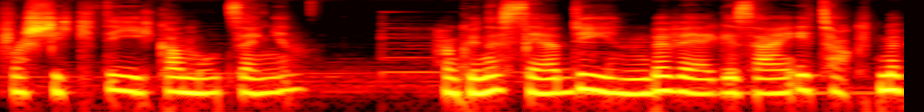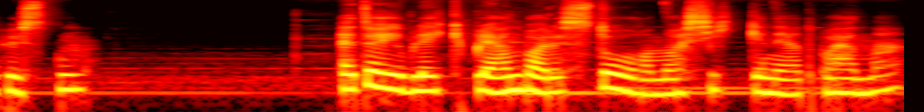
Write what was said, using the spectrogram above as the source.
Forsiktig gikk han mot sengen. Han kunne se dynen bevege seg i takt med pusten. Et øyeblikk ble han bare stående og kikke ned på henne,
